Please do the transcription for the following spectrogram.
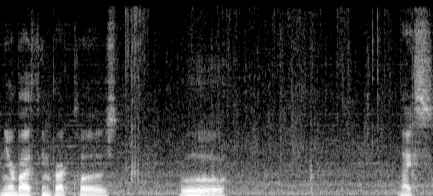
Nearby theme park closed. Ooh. Nice.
